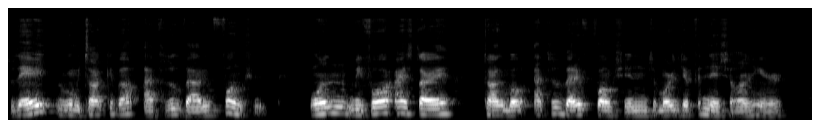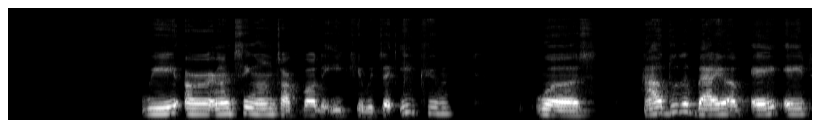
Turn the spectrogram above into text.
Today, we're to be talking about absolute value function. One, before I start talking about absolute value function, some more definition on here, we are going to talk about the EQ, which the EQ was how do the value of A, H,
